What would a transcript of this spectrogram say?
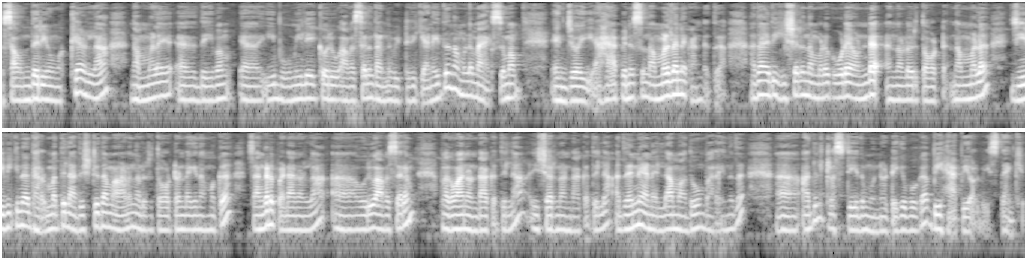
സൗന്ദര്യവും ഒക്കെയുള്ള നമ്മളെ ദൈവം ഈ ഭൂമിയിലേക്ക് ഒരു അവസരം തന്നു വിട്ടിരിക്കുകയാണ്. ഇത് നമ്മൾ മാക്സിമം എൻജോയ് ചെയ്യുക ഹാപ്പിനെസ് നമ്മൾ തന്നെ കണ്ടെത്തുക. അതായത് ഈശ്വരൻ നമ്മുടെ കൂടെ ഉണ്ട് എന്നുള്ളൊരു തോട്ട് നമ്മൾ ജീവിക്കുന്ന ധർമ്മത്തിൽ അധിഷ്ഠിതമാണെന്നുള്ളൊരു തോട്ടുണ്ടെങ്കിൽ നമുക്ക് സങ്കടപ്പെടാനുള്ള ഒരു അവസരം ഭഗവാൻ ഉണ്ടാക്കത്തില്ല ഈശ്വരൻ ഉണ്ടാക്കത്തില്ല. അതുതന്നെയാണ് എല്ലാ മതവും പറയുന്നത്. അതിൽ ട്രസ്റ്റ് ചെയ്ത് മുന്നോട്ടേക്ക് പോവുക be happy always thank you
